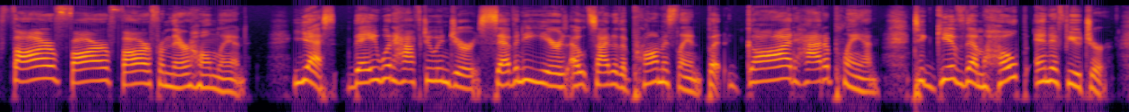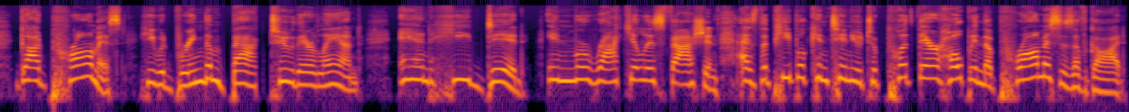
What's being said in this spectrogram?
Far, far, far from their homeland. Yes, they would have to endure 70 years outside of the promised land, but God had a plan to give them hope and a future. God promised he would bring them back to their land, and he did in miraculous fashion as the people continued to put their hope in the promises of God.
